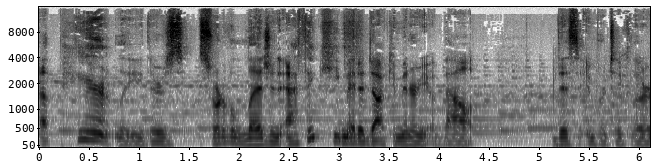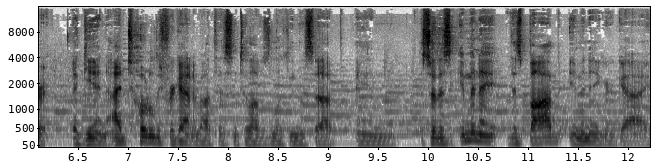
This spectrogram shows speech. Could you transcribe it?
apparently there's sort of a legend. I think he made a documentary about this in particular. Again, I'd totally forgotten about this until I was looking this up. And so this Emene- this Bob Emenegger guy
